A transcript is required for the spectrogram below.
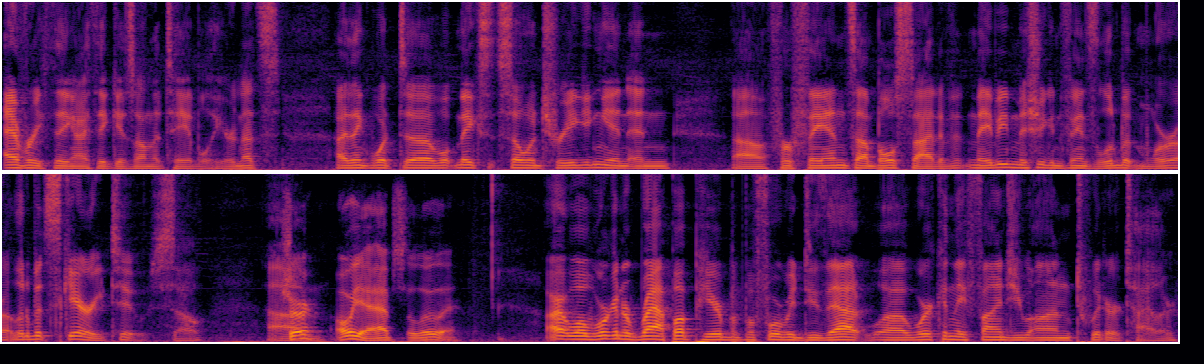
everything I think is on the table here, and that's I think what uh, what makes it so intriguing and and uh, for fans on both sides of it, maybe Michigan fans a little bit more, a little bit scary too. So um, sure. Oh yeah, absolutely. All right. Well, we're gonna wrap up here, but before we do that, uh, where can they find you on Twitter, Tyler?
